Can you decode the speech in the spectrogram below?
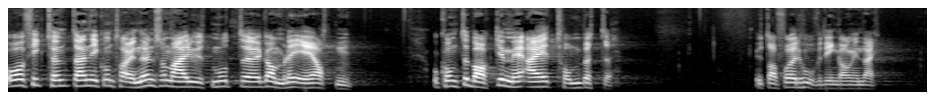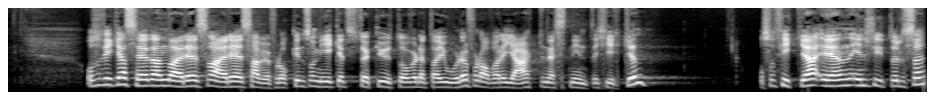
og fikk tømt den i containeren som er ut mot eh, gamle E18. Og kom tilbake med ei tom bøtte utafor hovedinngangen der. Og så fikk jeg se den der svære saueflokken som gikk et stykke utover dette jordet, for da var det gjært nesten inntil kirken. Og så fikk jeg en innskytelse.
